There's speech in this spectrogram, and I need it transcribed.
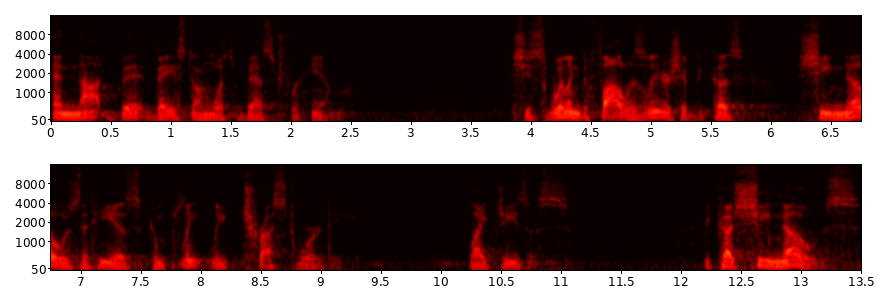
and not based on what's best for him. She's willing to follow his leadership because she knows that he is completely trustworthy, like Jesus. Because she knows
